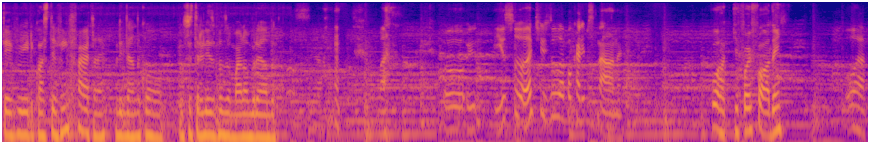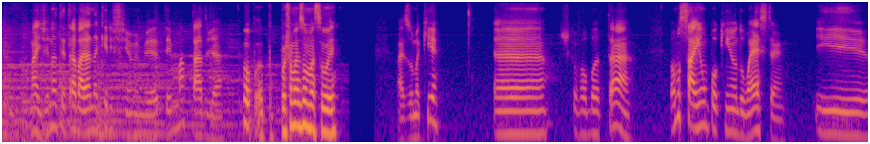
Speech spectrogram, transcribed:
teve, ele quase teve um infarto, né? Lidando com os estrelismos do Marlon Brando. Isso antes do Apocalipse Now, né? Porra, que foi foda, hein? Porra, imagina ter trabalhado naquele filme, meu, ter me matado já. Pô, puxa mais uma sua aí. Mais uma aqui? Uh, acho que eu vou botar. Vamos sair um pouquinho do western e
